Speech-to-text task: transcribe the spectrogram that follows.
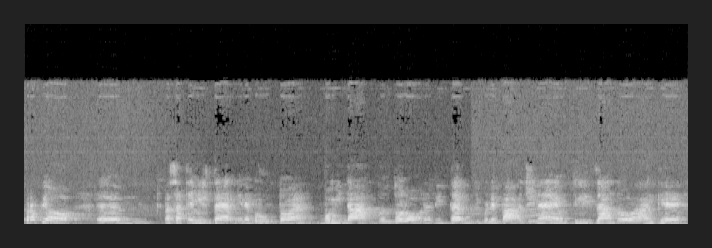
proprio, ehm, passatemi il termine brutto, eh, vomitando il dolore all'interno di quelle pagine e utilizzando anche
